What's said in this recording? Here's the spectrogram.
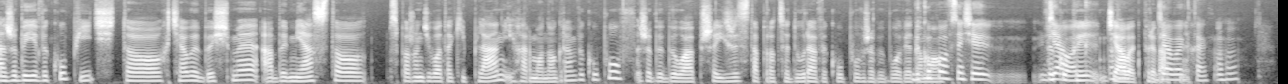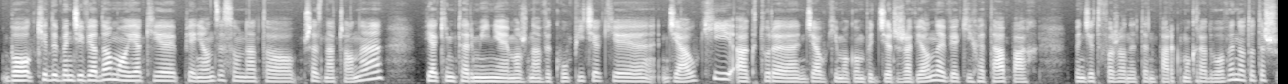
A żeby je wykupić, to chciałybyśmy, aby miasto sporządziło taki plan i harmonogram wykupów, żeby była przejrzysta procedura wykupów, żeby było wiadomo. Wykupów w sensie działek. Wykupy działek prywatnych. Działek, tak. mhm. Bo kiedy będzie wiadomo, jakie pieniądze są na to przeznaczone, w jakim terminie można wykupić jakie działki, a które działki mogą być dzierżawione, w jakich etapach będzie tworzony ten park mokradłowy, no to też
